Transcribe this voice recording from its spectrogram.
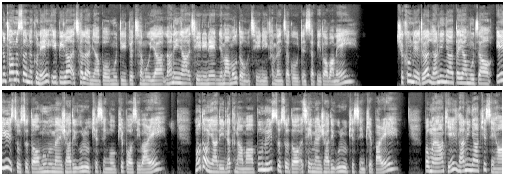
2022ခုနှစ်ဧပြီလအချက်အလက်များပေါ်မူတည်တွက်ချက်မှုအရလာနီညာအခြေအနေနဲ့မြန်မာမုတ်တုံအခြေအနေခန့်မှန်းချက်ကိုတင်ဆက်ပေးသွားပါမယ်။ယခုနှစ်အတွက်လာနီညာတရားမှုကြောင့်အေးရွေ့ဆူဆွတ်သောမူမမှန်ရာသီဥတုဖြစ်စဉ်ကိုဖြစ်ပေါ်စေပါတယ်။မုတ်တုံရာသီလက္ခဏာမှာပူနွေးဆူဆွတ်သောအချိန်မှန်ရာသီဥတုဖြစ်စဉ်ဖြစ်ပါတယ်။ပုံမှန်အားဖြင့်လာနီညာဖြစ်စဉ်ဟာ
